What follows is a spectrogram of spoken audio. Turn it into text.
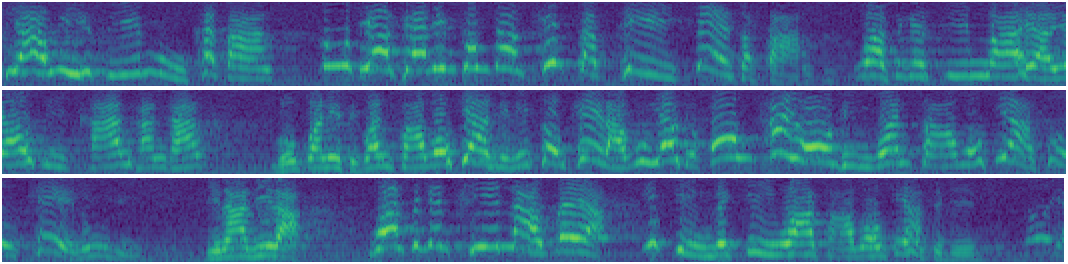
小义心无恰当，拄则听你讲到七十七八十档，我这个心内啊要是空空空。无管你是阮查某囝是你做客老母，要是风采和平，阮查某囝做客女儿，是哪日啦？我这个亲老爸啊，一定要记我查某囝一面。老爷，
